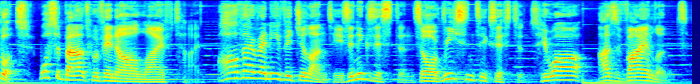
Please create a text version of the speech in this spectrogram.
But what about within our lifetime? Are there any vigilantes in existence or recent existence who are as violent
